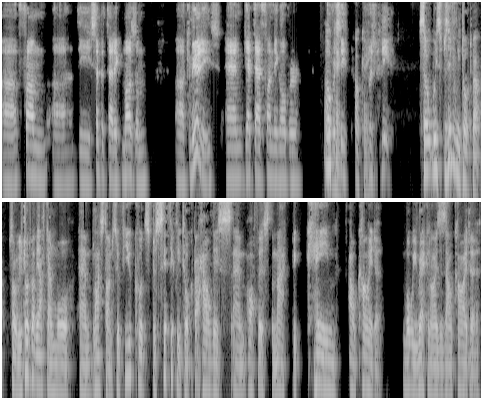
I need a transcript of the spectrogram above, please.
uh, from uh, the sympathetic Muslim communities and get that funding over okay. overseas. Okay. So we specifically talked about, sorry, we talked about the Afghan war um, last time. So if you could specifically talk about how this um, office, the MAC, became Al Qaeda, what we recognise as Al Qaeda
